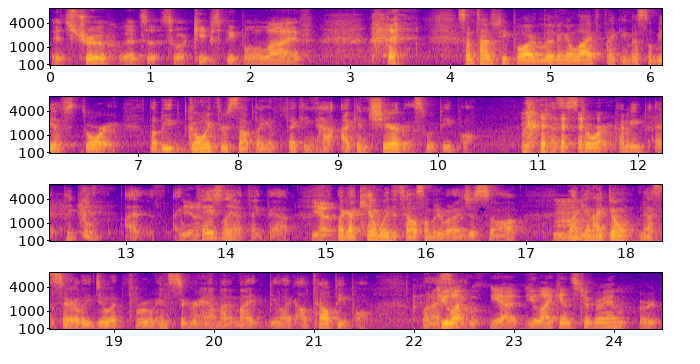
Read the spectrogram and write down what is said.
it's true. It's, it's what keeps people alive. Sometimes people are living a life thinking this will be a story. They'll be going through something and thinking, how I can share this with people as a story. I mean, I, people. I, I Yeah. occasionally I think that. yeah. Like I can't wait to tell somebody what I just saw. Mm. Like, and I don't necessarily do it through Instagram. I might be like, I'll tell people what I do you saw. like yeah? Do you like Instagram or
